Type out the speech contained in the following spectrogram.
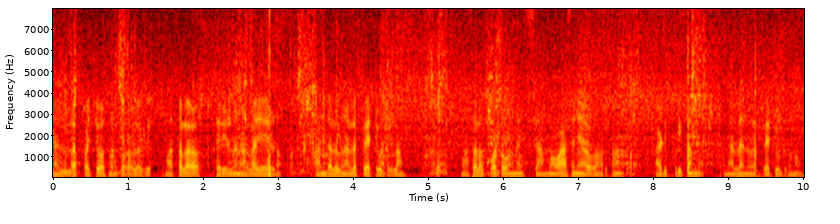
நல்லா பச்சை வாசனை போகிற அளவுக்கு மசாலா கறியில் நல்லா ஏறிடும். அந்த அளவுக்கு நல்லா பேரட்டி விட்டுக்கலாம். மசாலா போட்ட உடனே செம்ம வாசனையாக இருக்கும். அடி பிடிக்காமல் நல்லா இந்த மாதிரி பேரட்டி விட்டுக்கணும்.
